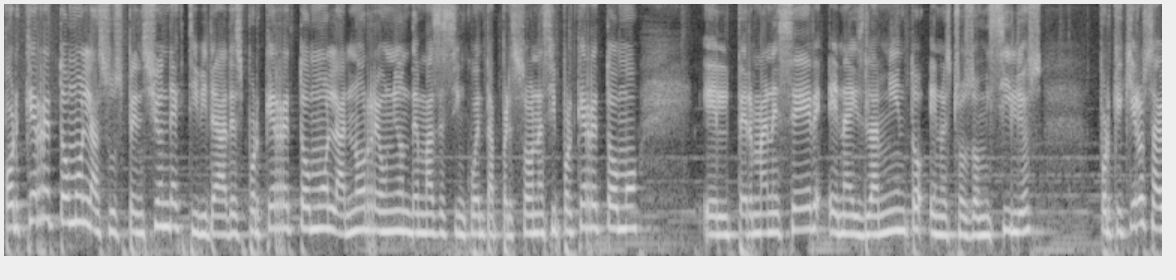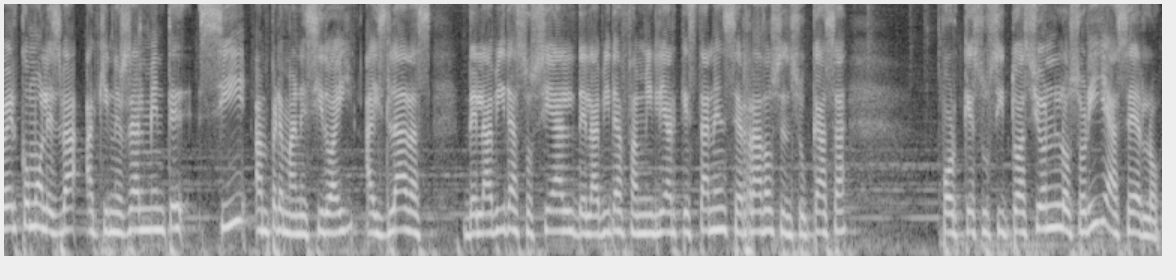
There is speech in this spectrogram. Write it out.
¿por qué retomo la suspensión de actividades? ¿Por qué retomo la no reunión de más de 50 personas? ¿Y por qué retomo el permanecer en aislamiento en nuestros domicilios? Porque quiero saber cómo les va a quienes realmente sí han permanecido ahí, aisladas de la vida social, de la vida familiar, que están encerrados en su casa porque su situación los orilla a hacerlo.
